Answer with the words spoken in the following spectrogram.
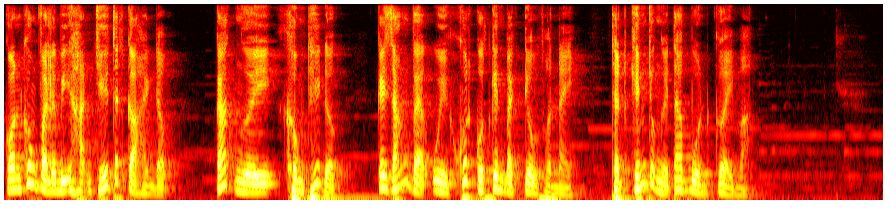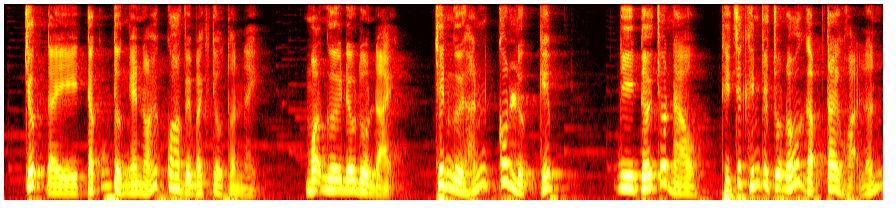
Còn không phải là bị hạn chế tất cả hành động. Các người không thấy được Cái dáng vẻ ủy khuất của kinh Bạch Tiểu Thuần này. Thật khiến cho người ta buồn cười mà. Trước đây ta cũng từng nghe nói qua về Bạch Tiểu Thuần này. Mọi người đều đồn đại, Trên người hắn có lực kiếp. Đi tới chỗ nào thì sẽ khiến cho chỗ đó gặp tai họa lớn.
